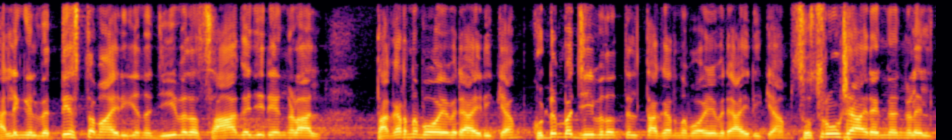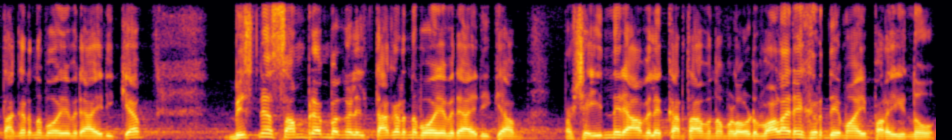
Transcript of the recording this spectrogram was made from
അല്ലെങ്കിൽ വ്യത്യസ്തമായിരിക്കുന്ന ജീവിത സാഹചര്യങ്ങളാൽ തകർന്നു പോയവരായിരിക്കാം കുടുംബജീവിതത്തിൽ തകർന്നു പോയവരായിരിക്കാം ശുശ്രൂഷാ രംഗങ്ങളിൽ തകർന്നു പോയവരായിരിക്കാം. ബിസിനസ് സംരംഭങ്ങളിൽ തകർന്നു പോയവരായിരിക്കാം. പക്ഷേ ഇന്ന് രാവിലെ കർത്താവ് നമ്മളോട് വളരെ ഹൃദ്യമായി പറയുന്നു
